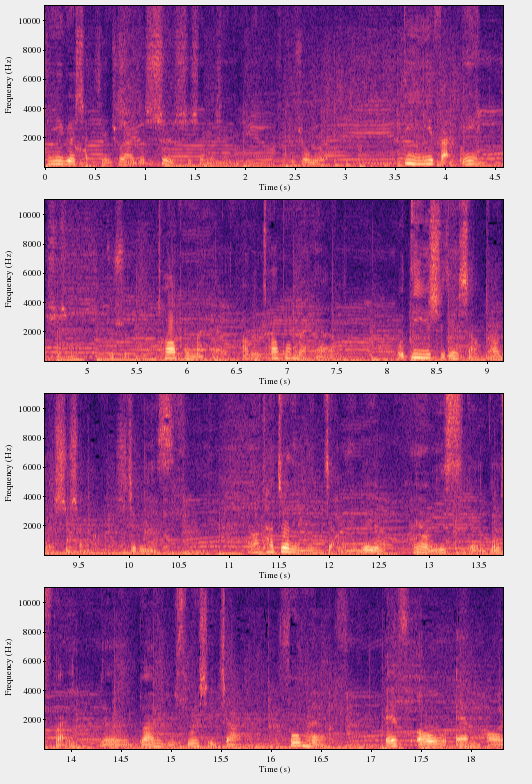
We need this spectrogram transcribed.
第一个闪现出来的事是什么什么？就是我第一反应是什么？就是 top of my head，on top of my head，我第一时间想到的是什么？是这个意思。然后它这里面讲了一个有很有意思的一个短呃短语的缩写叫 formal，f o m o。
